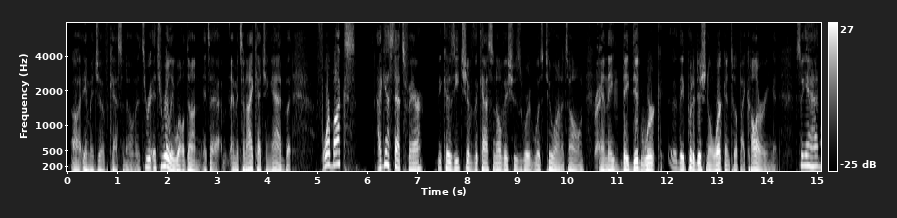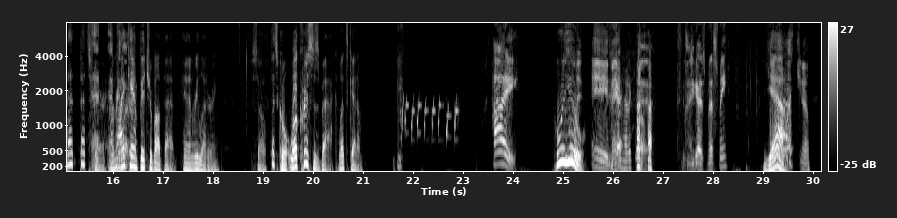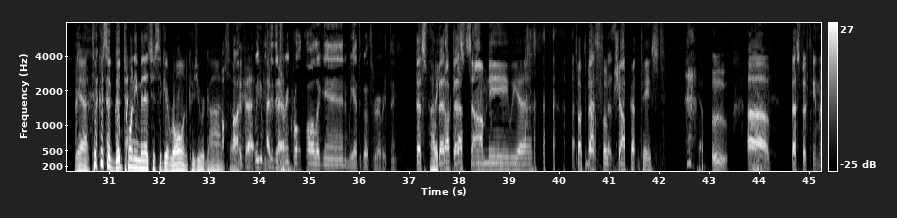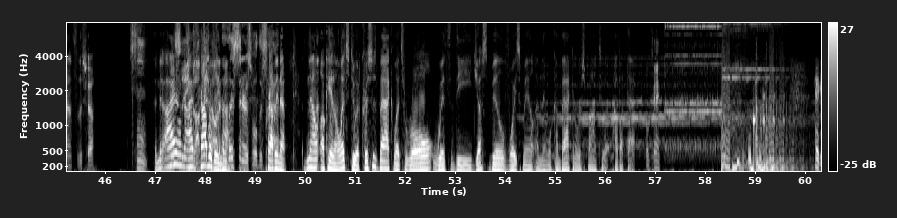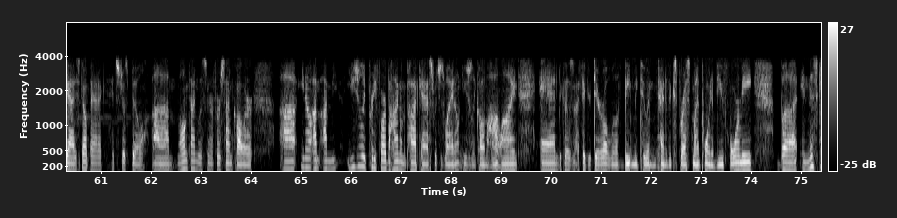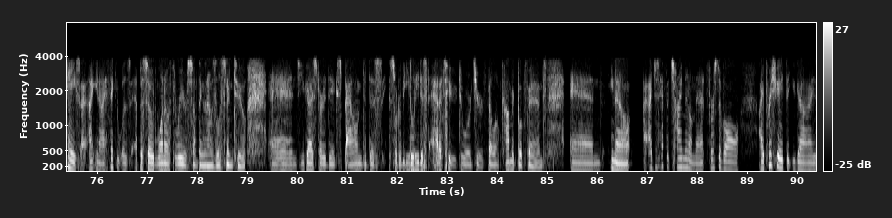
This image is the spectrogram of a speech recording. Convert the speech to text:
uh, image of Casanova. It's re- it's really well done. It's a I mean, it's an eye catching ad, but four bucks, I guess that's fair. Because each of the Casanova issues were, was two on its own, Right. and they, they did work. uh, They put additional work into it by coloring it. So yeah, that that's And- fair. and I can't bitch about that and relettering. So that's cool. Well, Chris is back. Let's get him. Hi. Who are you? Hey man, how'd it go? Did you guys miss me? Yeah, you know, yeah. It took us a good twenty minutes just to get rolling because you were gone. So I bet. we, we I did the bet. drink roll call again, and we had to go through everything. Best, How'd it best, about best. Samnee. We uh, talked about Best- best- Photoshop cut and paste. Ooh. Uh, best 15 minutes of the show? And I We'll don't. see, I but I'm probably betting on it. The not. listeners will decide. Probably not. Now, okay, now let's do it. Chris is back. Let's roll with the Just Bill voicemail, and then we'll come back and respond to it. How about that? Okay. Hey guys, don't panic. It's just Bill. Um, long time listener, first time caller. Uh, you know, I'm I'm usually pretty far behind on the podcast, which is why I don't usually call the hotline, and because I figure Daryl will have beaten me to it and kind of expressed my point of view for me. But in this case, I, I you know I think it was episode 103 or something that I was listening to, and you guys started to expound this sort of elitist attitude towards your fellow comic book fans, and you know I I just have to chime in on that. First of all, I appreciate that you guys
